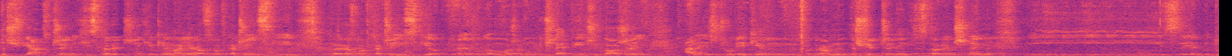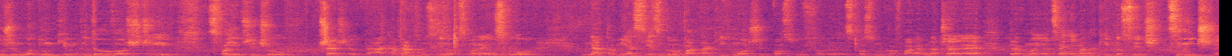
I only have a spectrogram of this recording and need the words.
doświadczeń historycznych, jakie ma Jarosław Kaczyński. Jarosław Kaczyński, o którym go możemy mówić lepiej czy gorzej, ale jest człowiekiem z ogromnym doświadczeniem historycznym i, z jakby dużym ładunkiem ideowości w życiu przeżył, tak, a brat mu zginął w Smoleńsku. Natomiast jest grupa takich młodszych posłów e, z posłem Hoffmanem na czele, która w mojej ocenie ma taki dosyć cyniczny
